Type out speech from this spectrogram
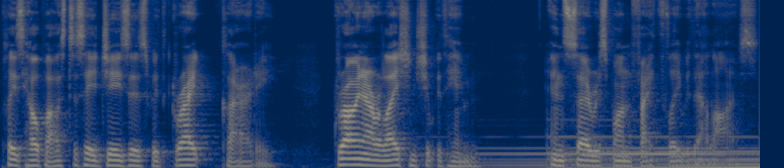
Please help us to see Jesus with great clarity, grow in our relationship with him, and so respond faithfully with our lives.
